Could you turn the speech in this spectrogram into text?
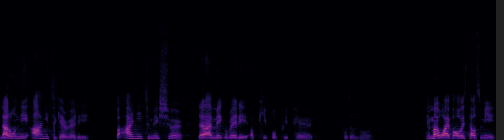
not only I need to get ready, but I need to make sure that I make ready a people prepared for the Lord. And my wife always tells me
